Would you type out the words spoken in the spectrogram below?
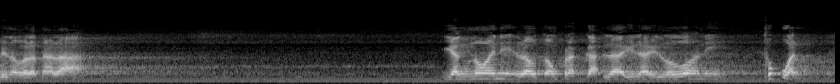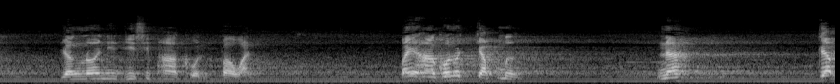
พี่น้องเราละอย่างน้อยนี่เราต้องประกาศลาอิลาอิลลอฮ์นี่ทุกวัน อย่างน้อยนี่ยี่สิบห้าคนต่อวัน ไปหาคนจับมือนะ จับ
